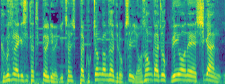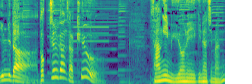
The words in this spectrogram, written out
그것은 알기 싫다 특별기획 2018 국정감사 기록실 여성가족위원회 시간입니다. 덕질 간사 큐. 상임위원회이긴 하지만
